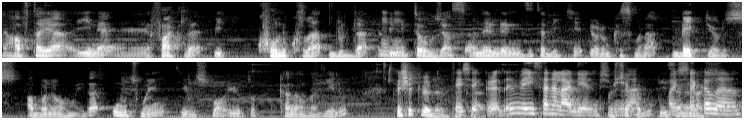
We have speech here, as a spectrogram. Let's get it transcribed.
Haftaya yine e, farklı bir konukla burada hı. birlikte olacağız. Önerilerinizi tabii ki yorum kısmına bekliyoruz. Abone olmayı da unutmayın. TV Spor YouTube kanalına diyelim. Teşekkür ederim. tekrar. Teşekkür ederim ve iyi seneler diyelim şimdiden. Hoşça kalın, iyi seneler. Hoşça kalın.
